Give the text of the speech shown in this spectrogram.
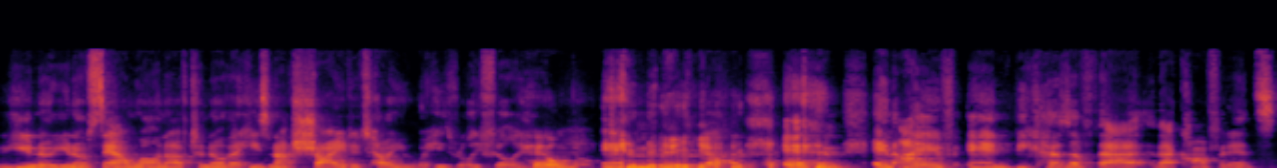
you know you know Sam well enough to know that he's not shy to tell you what he's really feeling hell no and yeah and and i've and because of that that confidence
